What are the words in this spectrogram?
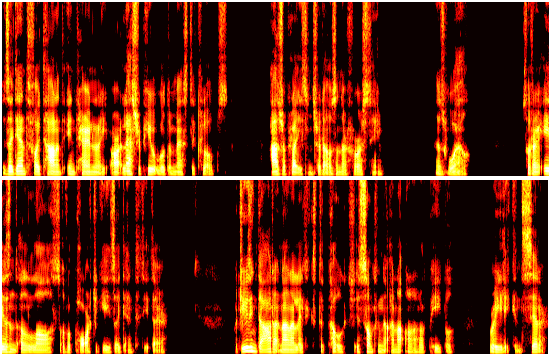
is identify talent internally or at less reputable domestic clubs as replacements for those on their first team as well. So there isn't a loss of a Portuguese identity there. But using data and analytics to coach is something that not a lot of people really consider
